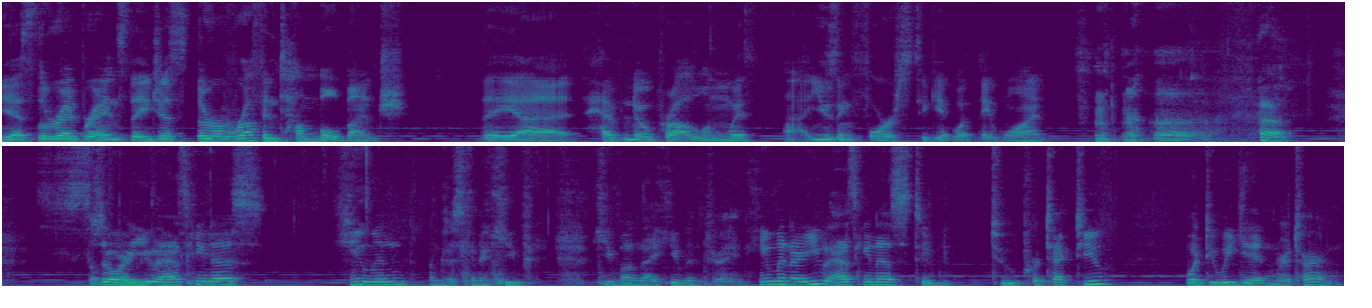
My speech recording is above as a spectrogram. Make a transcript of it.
Yes, the Red Brands, they just, they're a rough and tumble bunch. They uh, have no problem with uh, using force to get what they want. Huh. So are you asking us, human? I'm just gonna keep keep on that human train. Human, are you asking us to to protect you? What do we get in return?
